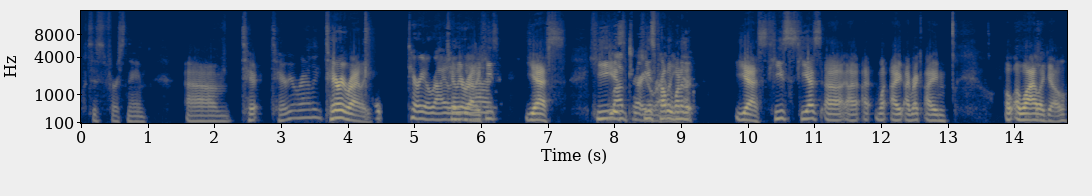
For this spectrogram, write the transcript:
what's his first name? Um, Ter- Terry O'Reilly. Terry O'Reilly. Terry O'Reilly. Terry O'Reilly. Yeah. He's yes, he Love is. Terry he's O'Reilly, probably one yeah. of the. Yes, he's he has. Uh, I I I, rec- I'm a, a while ago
